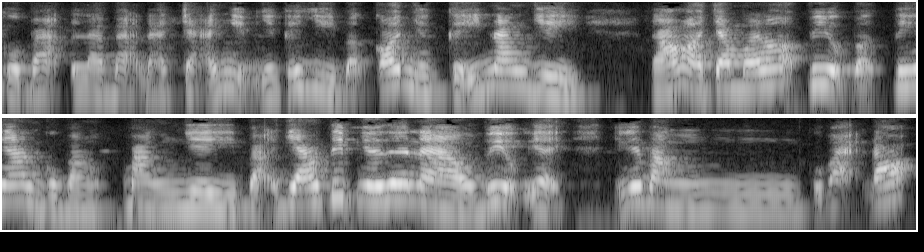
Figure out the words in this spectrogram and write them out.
của bạn là bạn đã trải nghiệm những cái gì, bạn có những kỹ năng gì. Đó, ở trong đó, ví dụ bạn, tiếng Anh của bạn bằng gì, bạn giao tiếp như thế nào, ví dụ vậy, những cái bằng của bạn đó.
